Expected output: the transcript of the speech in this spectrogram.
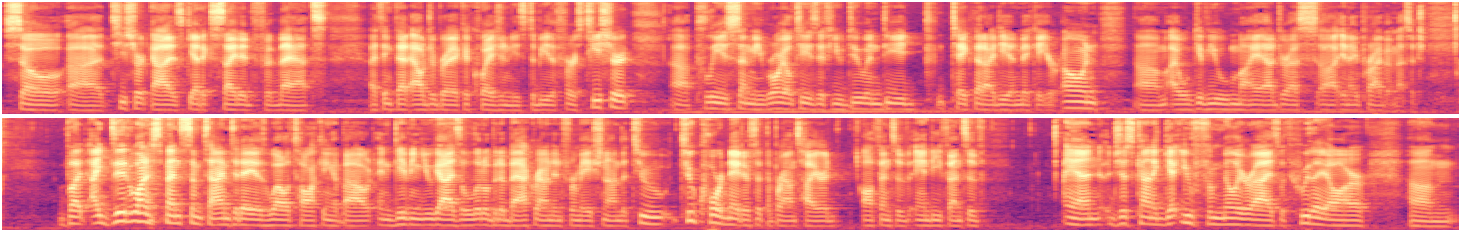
so uh, t-shirt guys get excited for that I think that algebraic equation needs to be the first t shirt. Uh, please send me royalties if you do indeed take that idea and make it your own. Um, I will give you my address uh, in a private message. But I did want to spend some time today as well talking about and giving you guys a little bit of background information on the two two coordinators that the Browns hired, offensive and defensive, and just kind of get you familiarized with who they are, um,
